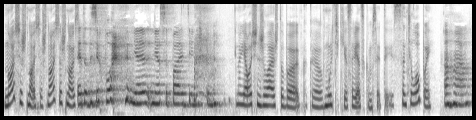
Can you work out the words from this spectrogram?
носишь, носишь, носишь, носишь. Это до сих пор не, не осыпает денежками. Ну, я очень желаю, чтобы, как в мультике советском с этой, с антилопой, Ага,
